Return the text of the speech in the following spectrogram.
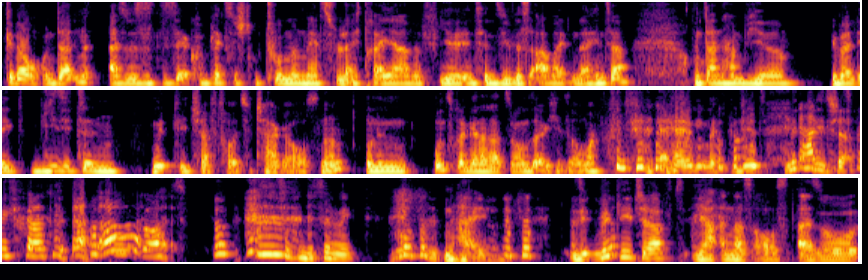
Genau, und dann, also es ist eine sehr komplexe Struktur, man merkt vielleicht drei Jahre viel intensives Arbeiten dahinter. Und dann haben wir überlegt, wie sieht denn Mitgliedschaft heutzutage aus. Ne? Und in unserer Generation, sage ich jetzt auch mal, ähm, wird Mitgliedschaft. oh Gott. Tut ein bisschen weh. Nein. Sieht Mitgliedschaft ja anders aus. Also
